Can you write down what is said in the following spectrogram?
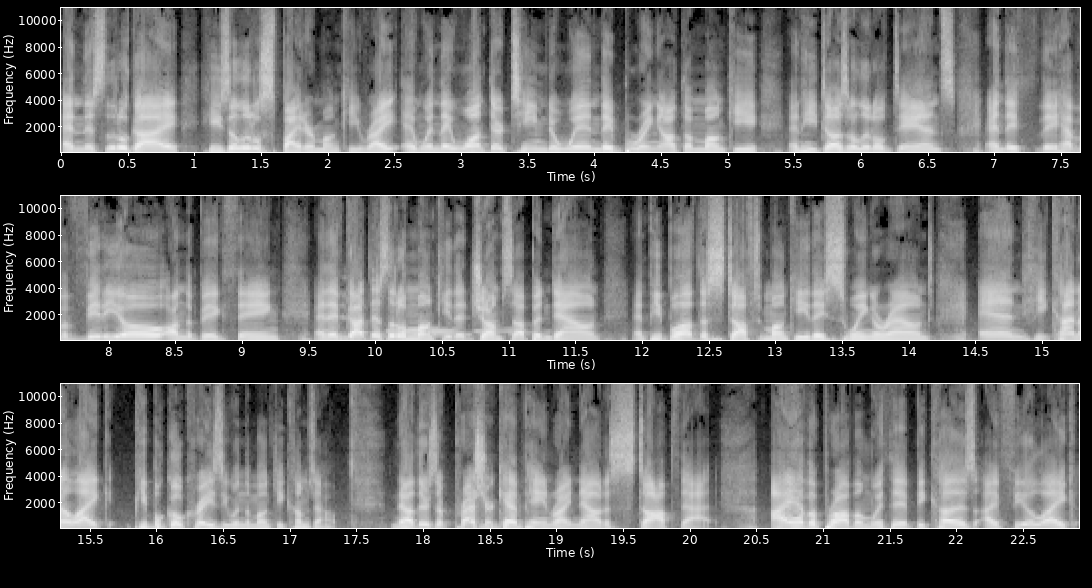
And this little guy, he's a little spider monkey, right? And when they want their team to win, they bring out the monkey, and he does a little dance. And they they have a video on the big thing, and they've got this little monkey that jumps up and down. And people have the stuffed monkey they swing around, and he kind of like people go crazy when the monkey comes out. Now there's a pressure campaign right now to stop that. I have a problem with it because I feel like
